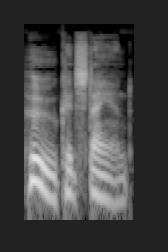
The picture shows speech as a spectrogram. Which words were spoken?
who could stand?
